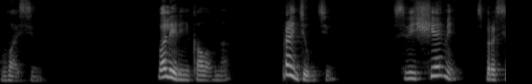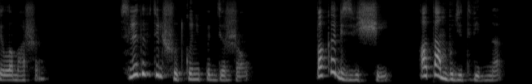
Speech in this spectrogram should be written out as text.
Васин. Валерия Николаевна, пройдемте. С вещами? спросила Маша. Следователь шутку не поддержал. Пока без вещей, а там будет видно.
